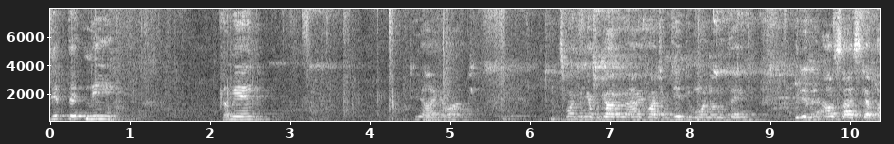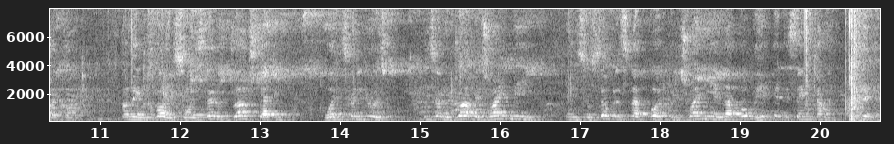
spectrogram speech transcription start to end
dip that knee, come in to your high crotch. That's one thing I forgot on the high crotch. We did do one other thing. We did an outside step high crotch. I mean close. So instead of drop stepping, what he's going to do is he's going to drop his right knee and he's going to step with his left foot, but his right knee and left foot will hit at the same time. There.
